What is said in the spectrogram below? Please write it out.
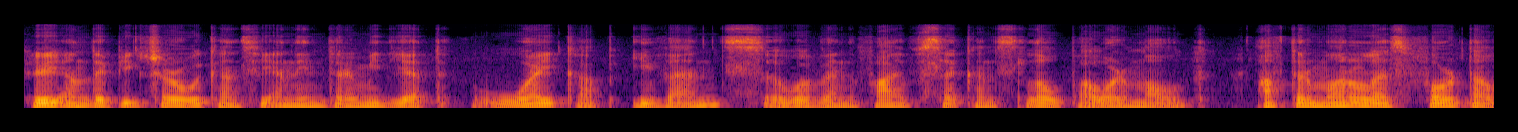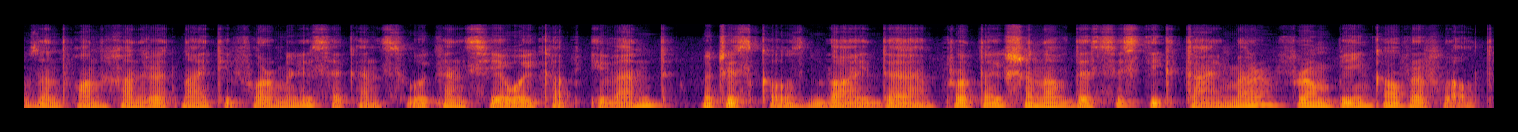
Here on the picture we can see an intermediate wake-up events within 5 seconds low power mode. After more or less 4194 milliseconds we can see a wake-up event, which is caused by the protection of the SysTick timer from being overflowed.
